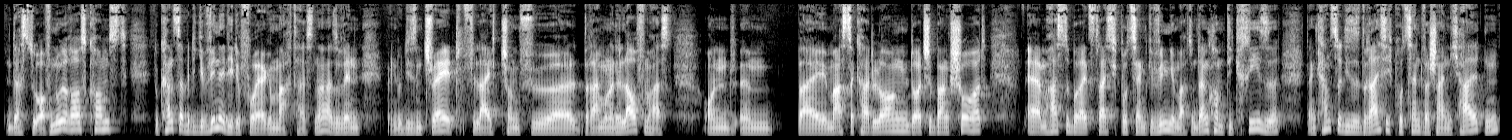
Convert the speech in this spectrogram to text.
dass du auf Null rauskommst. Du kannst aber die Gewinne, die du vorher gemacht hast, ne? also wenn, wenn du diesen Trade vielleicht schon für drei Monate laufen hast und ähm, bei Mastercard Long, Deutsche Bank Short ähm, hast du bereits 30 Prozent Gewinn gemacht. Und dann kommt die Krise, dann kannst du diese 30 Prozent wahrscheinlich halten.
